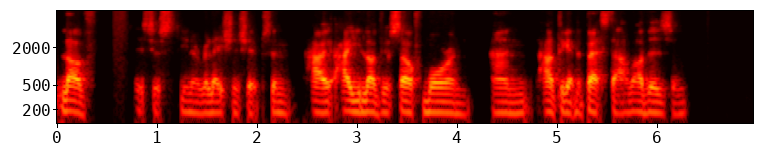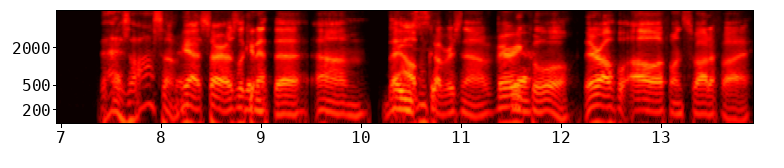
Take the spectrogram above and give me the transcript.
love. It's just you know relationships and how how you love yourself more and and how to get the best out of others and that is awesome. Yeah. yeah sorry, I was looking Yeah. at the um the you album covers now. Very Yeah. cool. They're all all up on Spotify.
